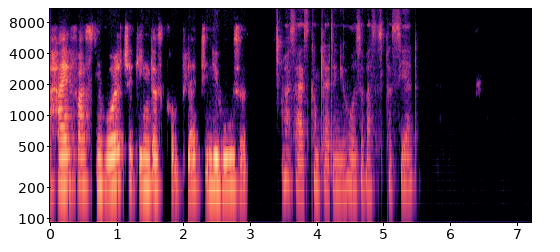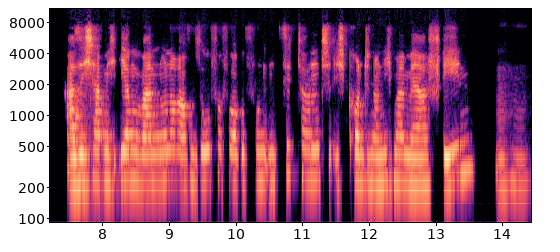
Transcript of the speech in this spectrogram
heilfasten wollte, ging das komplett in die Hose. Was heißt komplett in die Hose? Was ist passiert? Also ich habe mich irgendwann nur noch auf dem Sofa vorgefunden, zitternd. Ich konnte noch nicht mal mehr stehen. Mhm.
